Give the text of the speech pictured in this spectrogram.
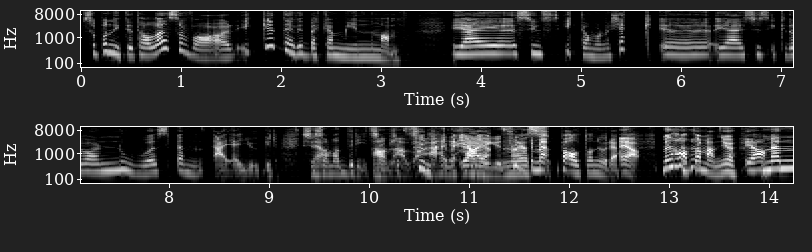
Så på 90-tallet så var ikke David Beckham min mann. Jeg syns ikke han var noe kjekk. eh, Jeg syns ikke det var noe spennende Nei, jeg ljuger. Syns Ja. han var dritkjekk. Fulgte med, ja, ja, fulgte med på alt han gjorde. Men hata ManU. Ja. Men,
